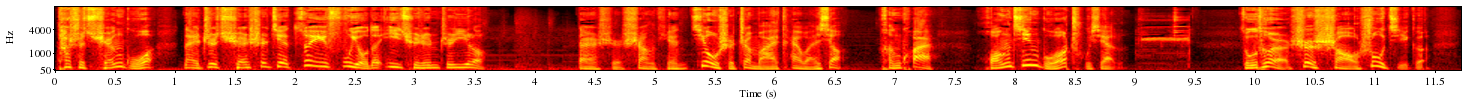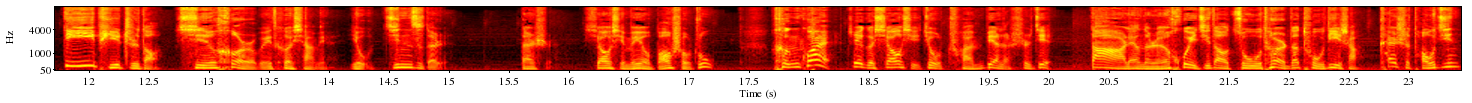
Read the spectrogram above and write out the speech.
他是全国乃至全世界最富有的一群人之一喽。但是上天就是这么爱开玩笑，很快黄金国出现了。祖特尔是少数几个。第一批知道新赫尔维特下面有金子的人，但是消息没有保守住，很快这个消息就传遍了世界，大量的人汇集到祖特尔的土地上开始淘金，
